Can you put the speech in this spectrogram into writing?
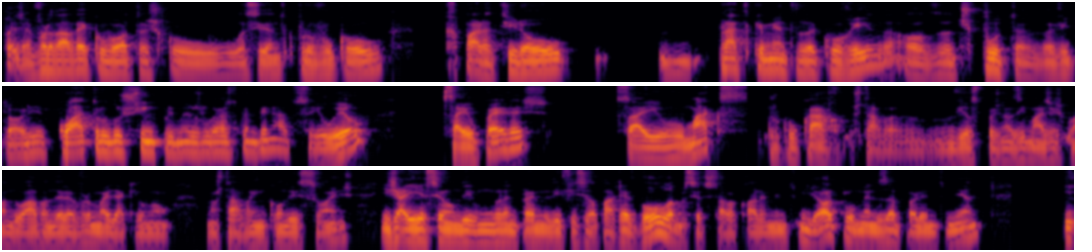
Pois, a verdade é que o Bottas, com o acidente que provocou, repara, tirou praticamente da corrida, ou da disputa da vitória, quatro dos cinco primeiros lugares do campeonato. Saiu ele, saiu Pérez, saiu o Max, porque o carro estava, viu-se depois nas imagens quando há a bandeira vermelha, aquilo não, não estava em condições, e já ia ser um, um grande prémio difícil para a Red Bull, a Mercedes estava claramente melhor, pelo menos aparentemente, e,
